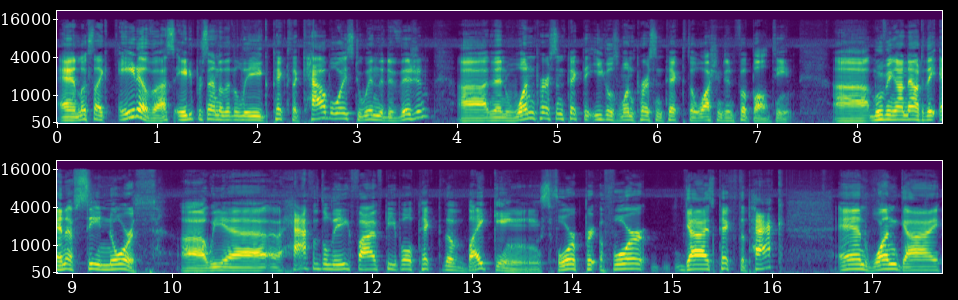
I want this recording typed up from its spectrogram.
And looks like eight of us, 80% of the league, picked the Cowboys to win the division. Uh, and then one person picked the Eagles, one person picked the Washington football team. Uh, moving on now to the NFC North. Uh, we uh, half of the league, five people picked the Vikings. Four four guys picked the Pack and one guy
